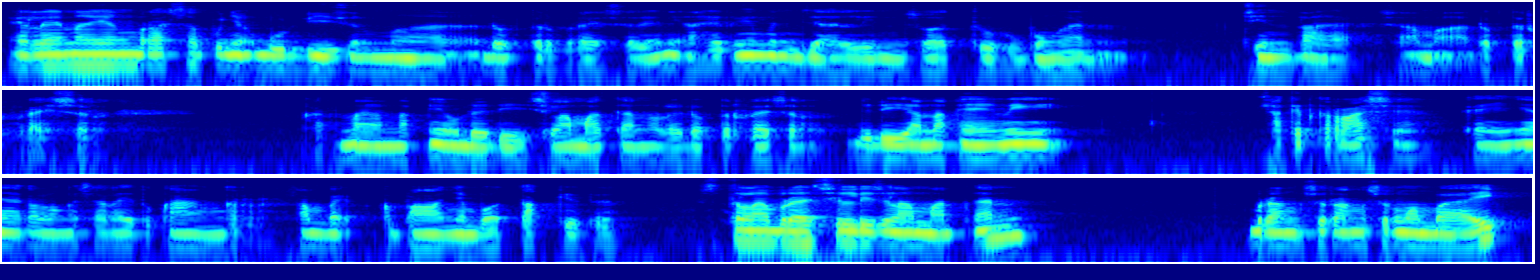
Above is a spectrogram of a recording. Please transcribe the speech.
Elena yang merasa punya budi sama Dr. Fraser ini akhirnya menjalin suatu hubungan cinta sama Dr. Fraser karena anaknya udah diselamatkan oleh Dr. Fraser. Jadi anaknya ini sakit keras ya, kayaknya kalau nggak salah itu kanker sampai kepalanya botak gitu. Setelah berhasil diselamatkan, berangsur-angsur membaik.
